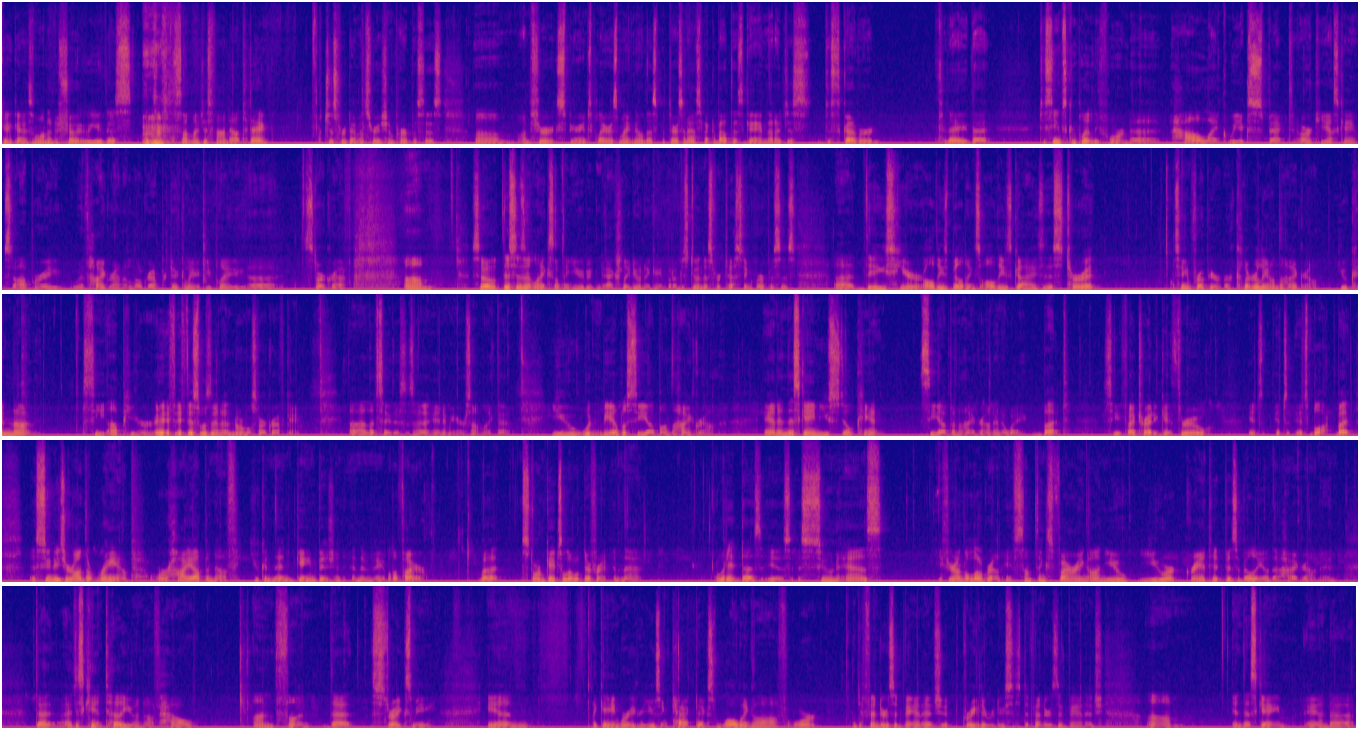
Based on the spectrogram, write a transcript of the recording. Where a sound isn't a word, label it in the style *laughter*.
Okay guys, I wanted to show you this, *clears throat* something I just found out today, just for demonstration purposes. Um, I'm sure experienced players might know this, but there's an aspect about this game that I just discovered today that just seems completely foreign to how like we expect RTS games to operate with high ground and low ground, particularly if you play uh, StarCraft. Um, so this isn't like something you'd actually do in a game, but I'm just doing this for testing purposes. Uh, these here, all these buildings, all these guys, this turret, same for up here, are clearly on the high ground. You cannot see up here. If, if this was in a normal StarCraft game, uh, let's say this is an enemy or something like that, you wouldn't be able to see up on the high ground. And in this game, you still can't see up on the high ground in a way. But see if I try to get through, it's it's it's blocked. But as soon as you're on the ramp or high up enough, you can then gain vision and then be able to fire. But Stormgate's a little different in that what it does is as soon as if you're on the low ground, if something's firing on you, you are granted visibility of that high ground. And that I just can't tell you enough how unfun that strikes me in a game where you're using tactics, walling off, or defender's advantage. It greatly reduces defender's advantage um, in this game. And uh,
